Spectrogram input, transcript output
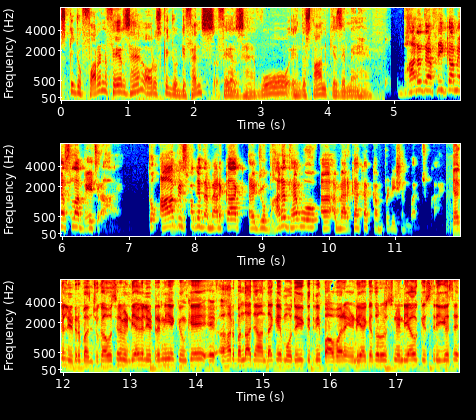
उसके जो फॉरेन अफेयर्स हैं और उसके जो डिफेंस अफेयर्स हैं वो हिंदुस्तान के जिम्मे हैं। भारत अफ्रीका में असला बेच रहा है। तो आप इस वक्त अमेरिका जो भारत है वो अमेरिका का कंपटीशन बन चुका है। इंडिया का लीडर बन चुका है। वो सिर्फ़ इंडिया का लीडर नहीं है क्योंकि हर बंदा जानता है कि मोदी की कितनी पावर है इंडिया के तो उसने इंडिया को किस तरीके से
